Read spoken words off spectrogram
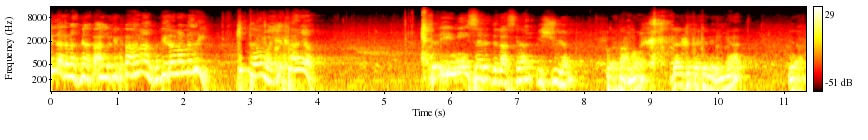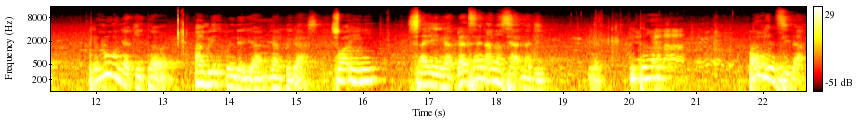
Tidak kena kenyataan Menteri Pertahanan Menteri Dalam Negeri Kita wajib tanya. Jadi ini saya dah jelaskan Isu yang pertama Dan kita kena ingat ya, Perlunya kita Ambil pendirian yang tegas. Soal ini Saya ingat Dan saya nak nasihat Najib. Ya, Kita Panggil sidang.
